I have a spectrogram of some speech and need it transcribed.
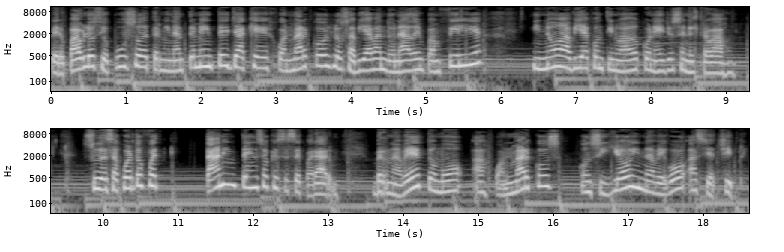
pero Pablo se opuso determinantemente ya que Juan Marcos los había abandonado en Panfilia y no había continuado con ellos en el trabajo. Su desacuerdo fue tan intenso que se separaron. Bernabé tomó a Juan Marcos, consiguió y navegó hacia Chipre.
